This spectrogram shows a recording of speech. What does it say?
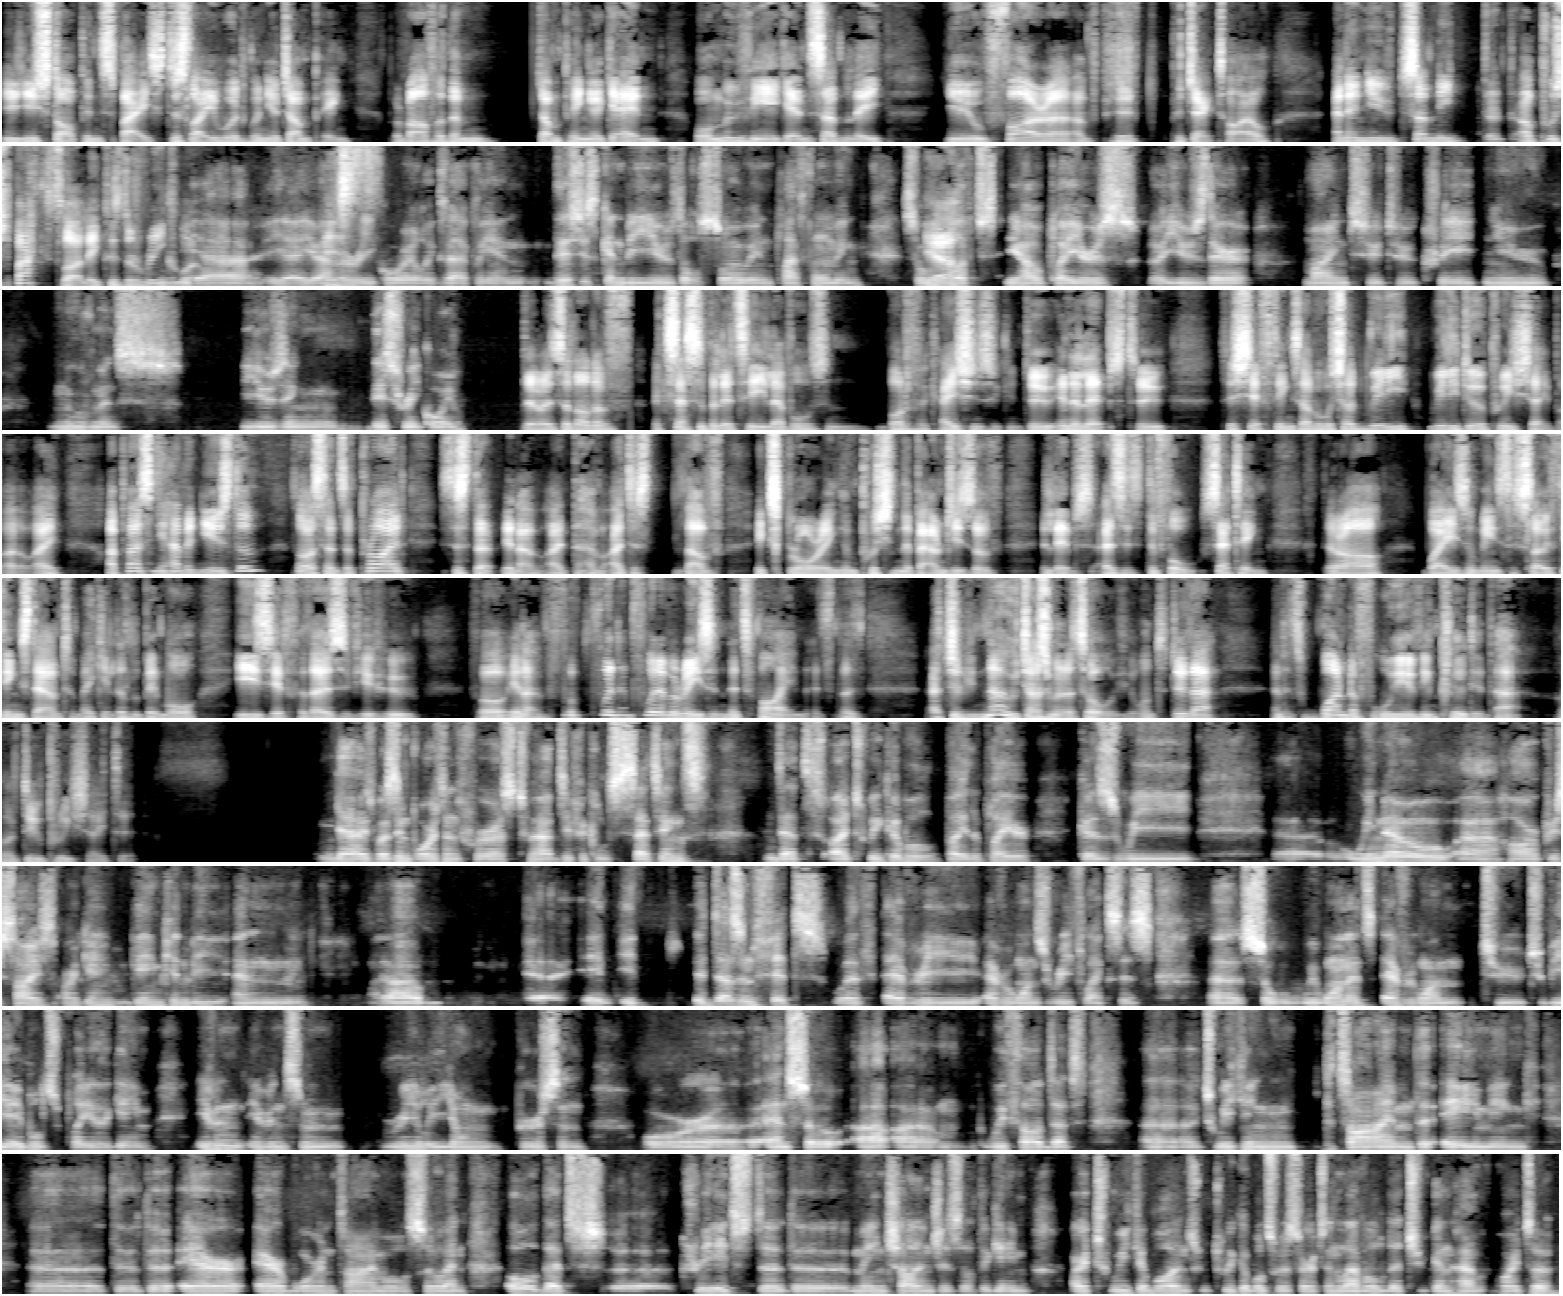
You you stop in space, just like you would when you're jumping, but rather than jumping again or moving again suddenly, you fire a, a projectile and then you suddenly are pushed back slightly because the recoil. Yeah, yeah, you have It's- a recoil exactly, and this is can be used also in platforming. So Yeah. we love to see how players uh, use their mind to to create new movements using this recoil. there is a lot of accessibility levels and modifications you can do in Elypse to to shift things over, which I really, really do appreciate. By the way, I personally haven't used them. It's not a sense of pride. It's just that you know I have I just love exploring and pushing the boundaries of Elypse as its default setting. There are ways and means to slow things down to make it a little bit more easier for those of you who, for you know, for, for whatever reason, it's fine. It's there's absolutely no judgment at all if you want to do that and it's wonderful you've included that. I do appreciate it. Yeah, it was important for us to have difficult settings that are tweakable by the player because we uh, we know uh, how precise our game game can be, and uh, it it it doesn't fit with every everyone's reflexes. Uh, so we wanted everyone to to be able to play the game, even even some really young person, or uh, and so uh, um, we thought that uh, tweaking the time, the aiming, uh, the the air airborne time also, and all that uh, creates the the main challenges of the game are tweakable and tweakable to a certain level that you can have quite a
